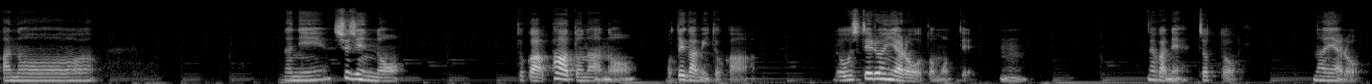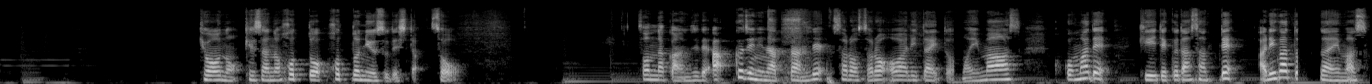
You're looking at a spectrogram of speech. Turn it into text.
あのー何？主人の、とか、パートナーのお手紙とか、どうしてるんやろうと思って。うん。なんかね、ちょっと、なんやろ。今日の、今朝のホット、ホットニュースでした。そう。そんな感じで、あ、9時になったんで、そろそろ終わりたいと思います。ここまで聞いてくださってありがとうございます。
